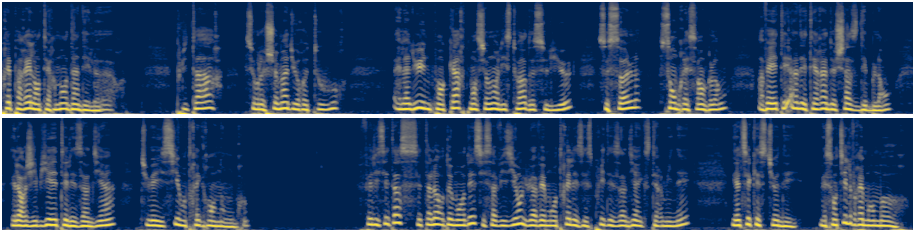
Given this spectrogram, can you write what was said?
préparaient l'enterrement d'un des leurs. Plus tard, sur le chemin du retour, elle a lu une pancarte mentionnant l'histoire de ce lieu, ce sol, sombre et sanglant, avait été un des terrains de chasse des Blancs, et leur gibier était les Indiens, tués ici en très grand nombre. Felicitas s'est alors demandé si sa vision lui avait montré les esprits des Indiens exterminés, et elle s'est questionnée Mais sont-ils vraiment morts?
